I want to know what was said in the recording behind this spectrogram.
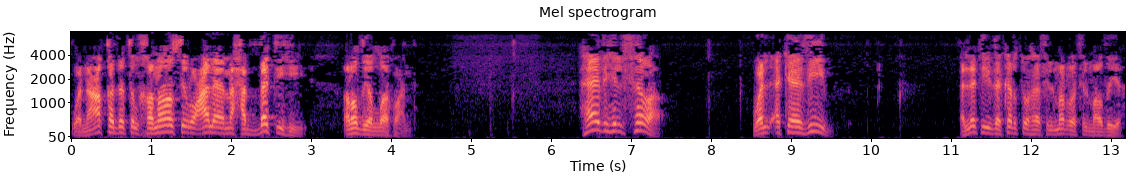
وانعقدت الخناصر على محبته رضي الله عنه. هذه الفرى والأكاذيب التي ذكرتها في المرة الماضية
